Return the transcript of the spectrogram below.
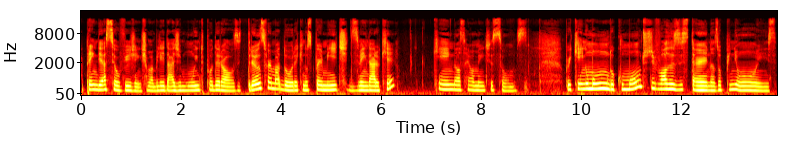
Aprender a se ouvir, gente, é uma habilidade muito poderosa e transformadora que nos permite desvendar o quê? Quem nós realmente somos. Porque em um mundo com um monte de vozes externas, opiniões,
